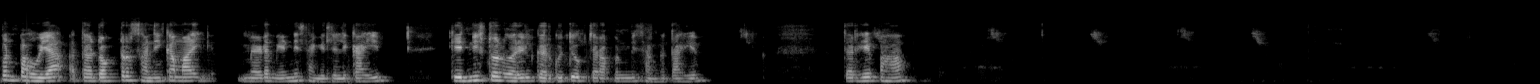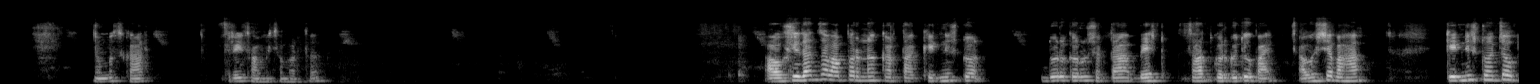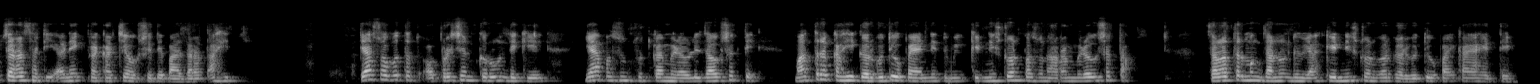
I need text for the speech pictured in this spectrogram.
आपण पाहूया आता डॉक्टर सानिका माळी मॅडम यांनी सांगितलेले काही किडनी स्टोन वरील घरगुती उपचार आपण मी सांगत आहे. तर हे पहा. नमस्कार श्री स्वामी समर्थ. औषधांचा वापर न करता किडनी स्टोन दूर करू शकता. बेस्ट सात घरगुती उपाय. अवश्य पहा. किडनी स्टोनच्या उपचारासाठी अनेक प्रकारची औषधे बाजारात आहेत. त्यासोबतच ऑपरेशन करून देखील यापासून सुटका मिळवली जाऊ शकते. मात्र काही घरगुती उपायांनी तुम्ही किडनी स्टोनपासून आराम मिळवू शकता. चला तर मग जाणून घेऊया किडनी स्टोन वर घरगुती उपाय काय आहेत ते.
